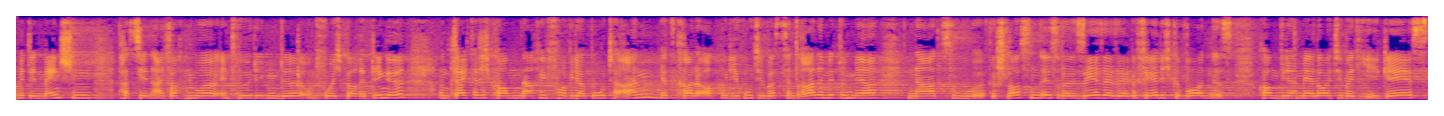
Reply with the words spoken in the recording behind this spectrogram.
mit den Menschen passieren einfach nur entwürdigende und furchtbare Dinge. Und gleichzeitig kommen nach wie vor wieder Boote an. Jetzt gerade auch, wo die Route übers zentrale Mittelmeer nahezu geschlossen ist oder sehr, sehr, sehr gefährlich geworden ist, kommen wieder mehr Leute über die Ägäis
